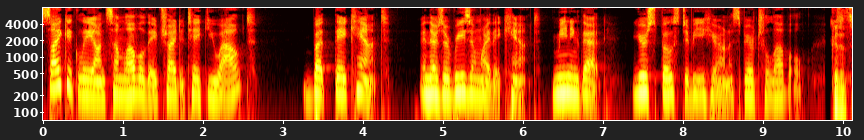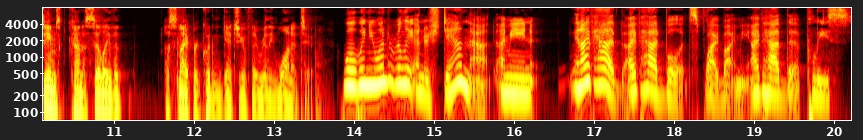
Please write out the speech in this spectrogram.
psychically on some level they've tried to take you out, but they can't. And there's a reason why they can't, meaning that you're supposed to be here on a spiritual level. Because it seems kind of silly that a sniper couldn't get you if they really wanted to. Well, when you want to really understand that, I mean, and I've had I've had bullets fly by me. I've had the police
